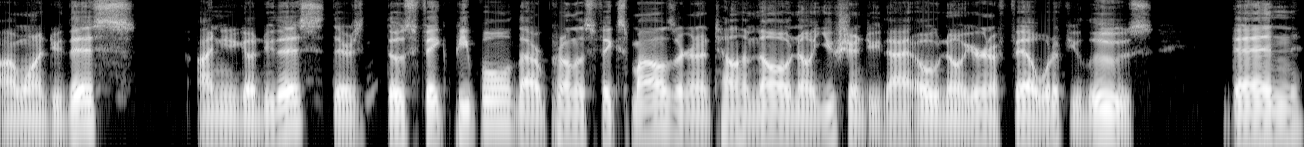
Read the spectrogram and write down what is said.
I want to do this. I need to go do this. There's those fake people that are put on those fake smiles are gonna tell him, no, no, you shouldn't do that. Oh no, you're gonna fail. What if you lose? Then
